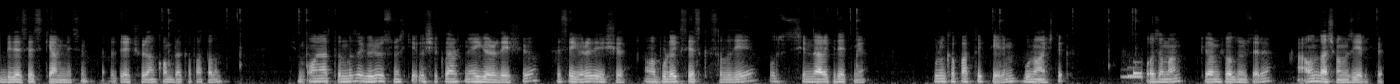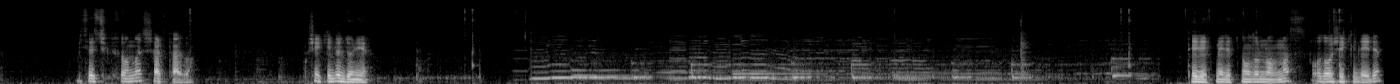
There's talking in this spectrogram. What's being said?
Bize ses gelmesin. Direkt şuradan komple kapatalım. Şimdi oynattığımızda görüyorsunuz ki ışıklar neye göre değişiyor? Sese göre değişiyor. Ama buradaki ses kısılı diye o şimdi hareket etmiyor. Bunu kapattık diyelim. Bunu açtık. O zaman görmüş olduğunuz üzere ha, onu da açmamız gerekiyor. Bir ses çıkısı olması şart galiba. Şekilde dönüyor. Telif melif ne olur ne olmaz. O da o şekildeydi.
